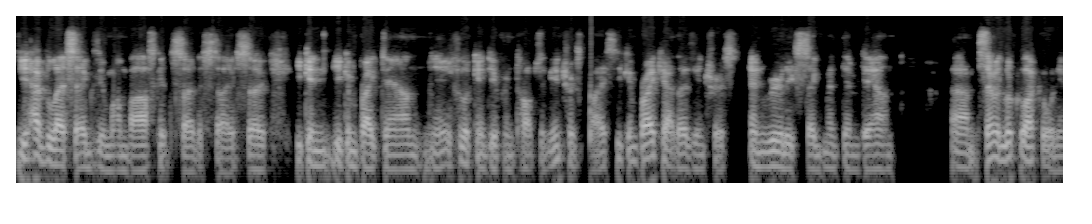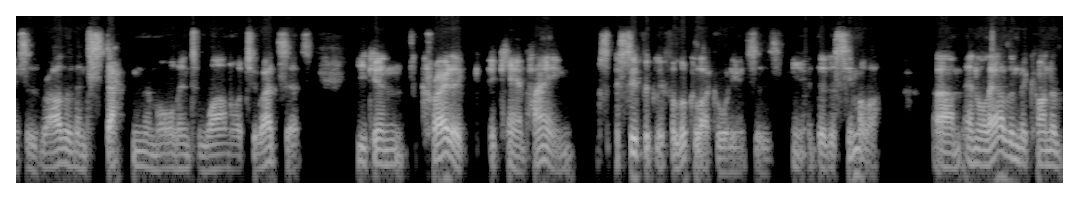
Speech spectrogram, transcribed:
you have less eggs in one basket, so to say. So you can you can break down you know, if you're looking at different types of interest base, you can break out those interests and really segment them down. Um, same with lookalike audiences, rather than stacking them all into one or two ad sets, you can create a, a campaign specifically for lookalike audiences you know, that are similar um, and allow them to kind of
